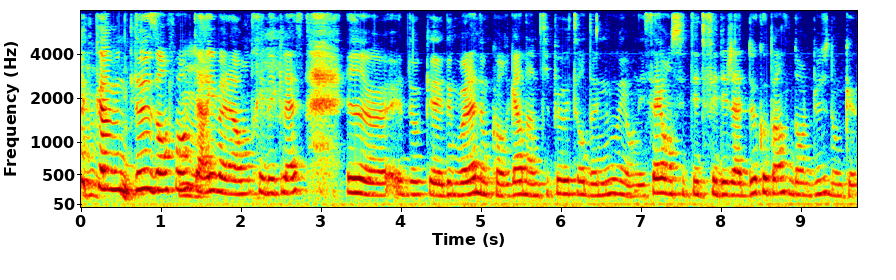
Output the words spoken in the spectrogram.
comme deux enfants qui arrivent à la rentrée des classes. Et, donc, donc voilà, donc on regarde un petit peu autour de nous et on essaie. Ensuite fait déjà deux copains dans le bus, donc. Euh,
